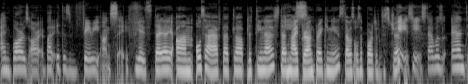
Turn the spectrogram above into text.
and bars are, but it is very unsafe. Yes, they um also have that club Latinos that night Yes. groundbreaking news. That was also part of the strip. Yes, yes, that was, and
